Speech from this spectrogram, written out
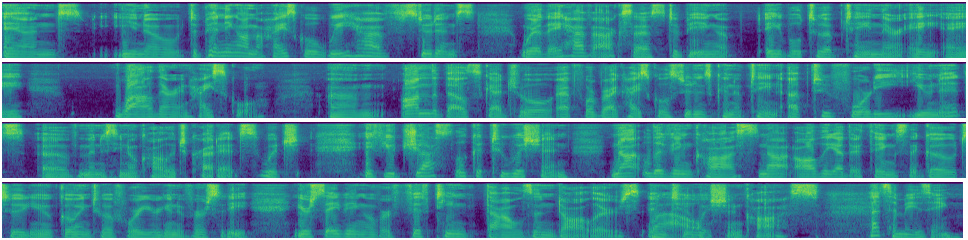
And you know, depending on the high school, we have students where they have access to being able to obtain their AA while they're in high school. Um, on the Bell schedule at Fort Bragg High School, students can obtain up to 40 units of Mendocino College credits, which, if you just look at tuition, not living costs, not all the other things that go to you know, going to a four-year university, you're saving over $15,000 in Wow. tuition costs. That's amazing.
